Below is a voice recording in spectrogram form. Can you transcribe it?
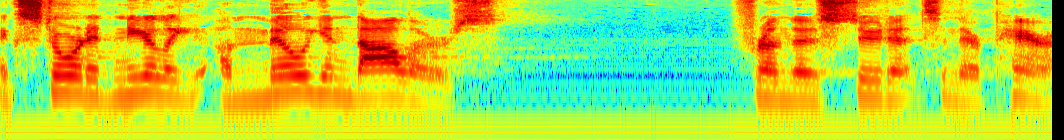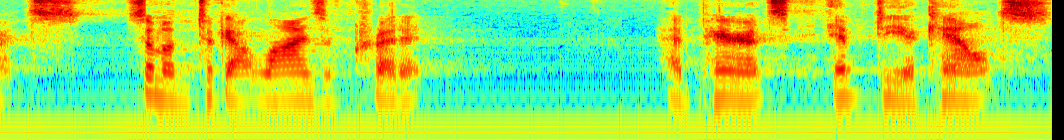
Extorted nearly a million dollars from those students and their parents. Some of them took out lines of credit, had parents empty accounts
